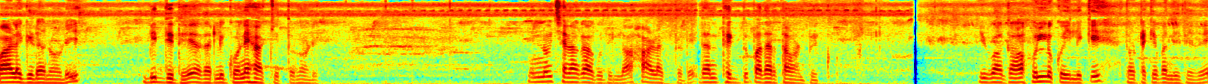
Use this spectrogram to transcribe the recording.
ಬಾಳೆ ಗಿಡ ನೋಡಿ, ಬಿದ್ದಿದೆ. ಅದರಲ್ಲಿ ಗೊನೆ ಹಾಕಿತ್ತು ನೋಡಿ. ಇನ್ನೂ ಚೆನ್ನಾಗಾಗೋದಿಲ್ಲ, ಹಾಳಾಗ್ತದೆ. ಇದನ್ನು ತೆಗೆದು ಪದಾರ್ಥ ಮಾಡಬೇಕು. ಇವಾಗ ಹುಲ್ಲು ಕೊಯ್ಲಿಕ್ಕೆ ತೋಟಕ್ಕೆ ಬಂದಿದ್ದೇವೆ.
